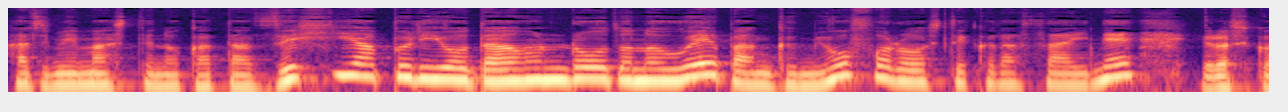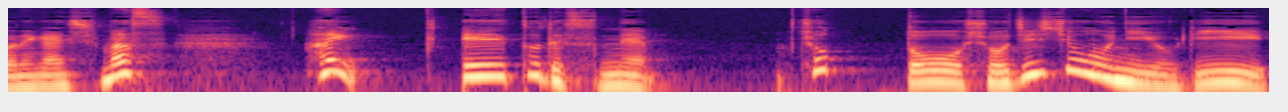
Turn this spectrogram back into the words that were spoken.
初めましての方ぜひアプリをダウンロードの上番組をフォローしてくださいね。よろしくお願いします。はい。えーとですね。ちょっと諸事情により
